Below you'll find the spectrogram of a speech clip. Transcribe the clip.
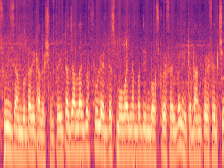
সুইচ এম্ব্রয়ডারি কালেকশন তো এটা যার লাগবে ফুল অ্যাড্রেস মোবাইল নাম্বার দিন বস করে ফেলবেন, এটা ডান করে ফেলছি।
